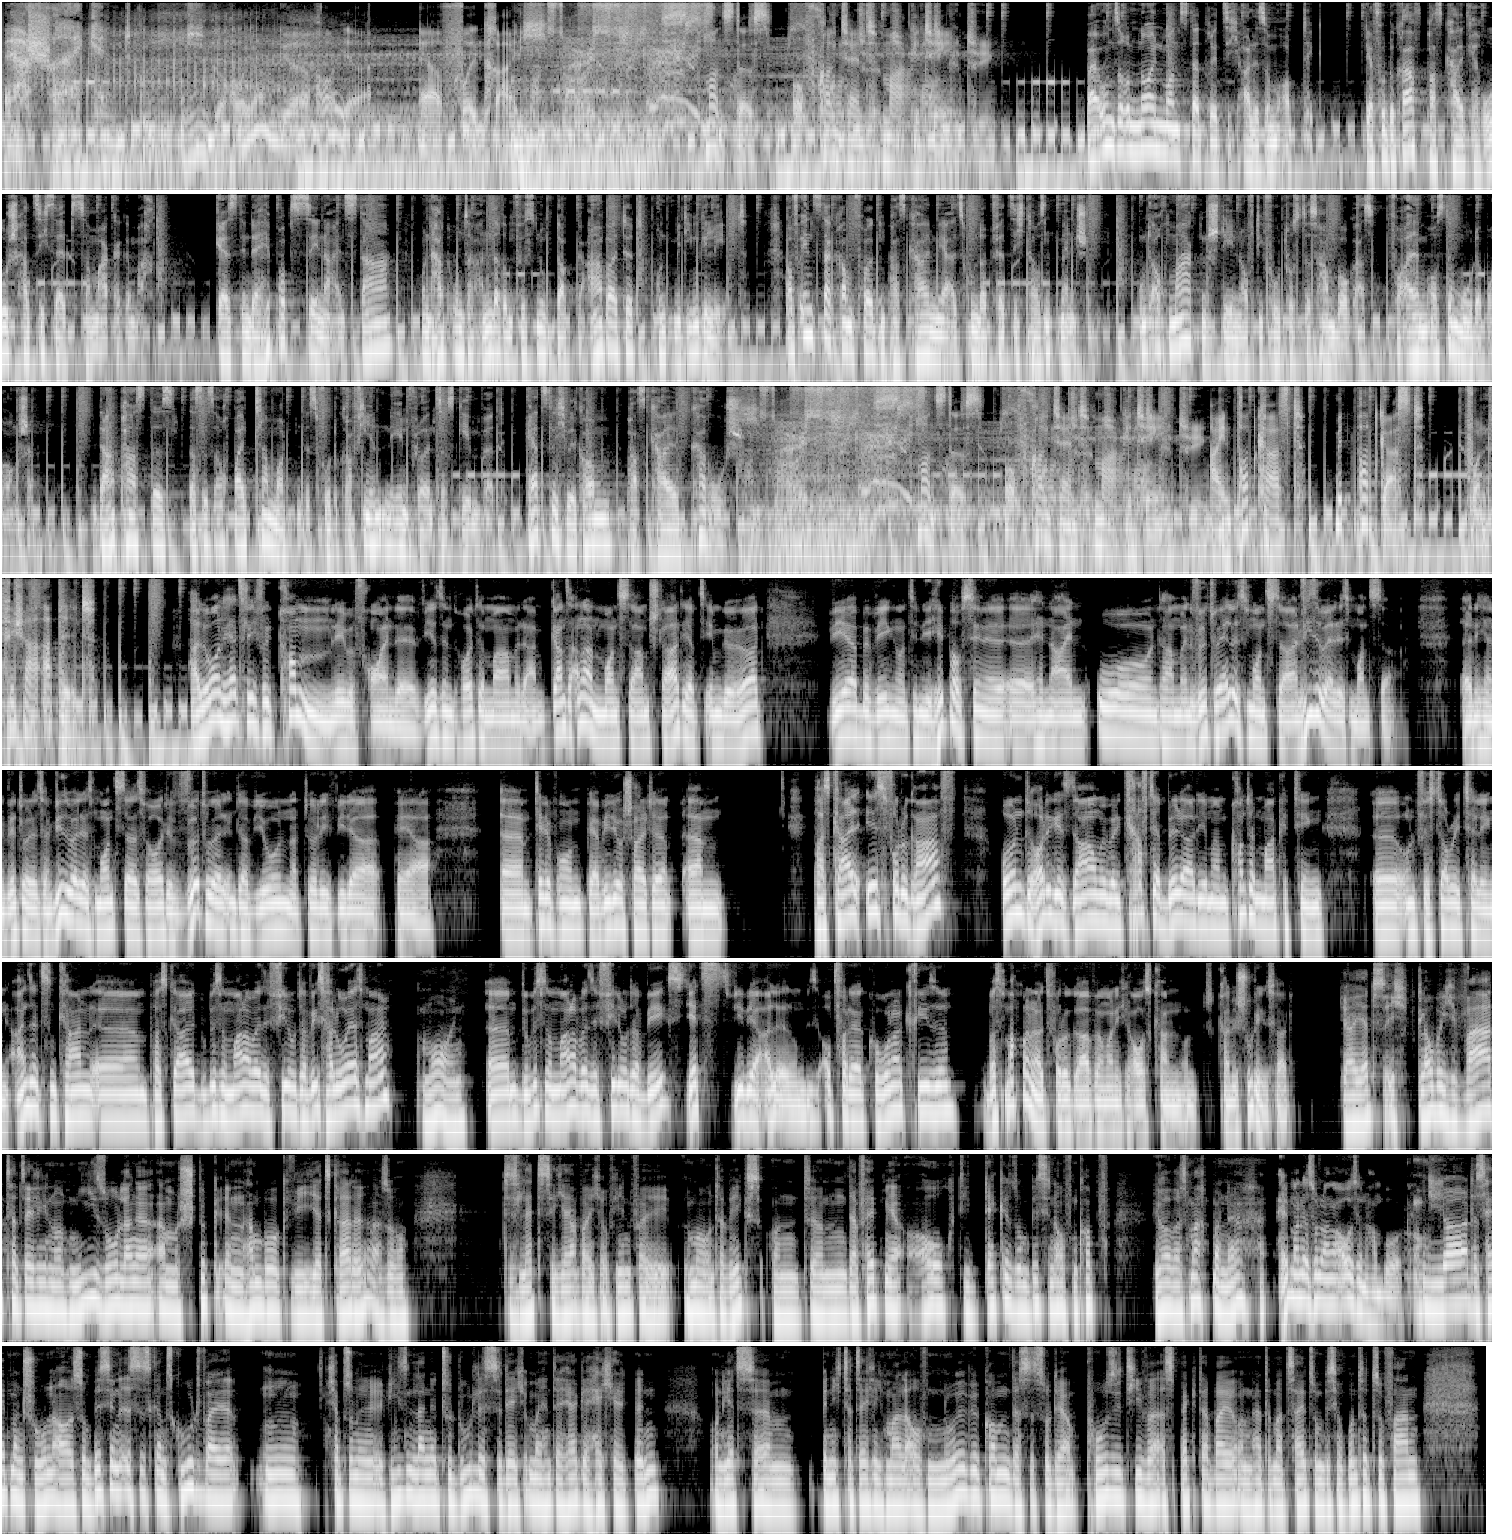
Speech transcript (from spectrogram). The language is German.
Erschreckend gut. Ungeheuer. Geheuer. Erfolgreich. Monsters of Content Marketing. Bei unserem neuen Monster dreht sich alles um Optik. Der Fotograf Pascal Kerouche hat sich selbst zur Marke gemacht. Er ist in der Hip-Hop-Szene ein Star und hat unter anderem für Snoop Dogg gearbeitet und mit ihm gelebt. Auf Instagram folgen Pascal mehr als 140.000 Menschen. Und auch Marken stehen auf die Fotos des Hamburgers, vor allem aus der Modebranche. Da passt es, dass es auch bald Klamotten des fotografierenden Influencers geben wird. Herzlich willkommen, Pascal Karouche. Monsters of Content Marketing. Ein Podcast mit Podcast von Fischer Appelt. Hallo und herzlich willkommen, liebe Freunde. Wir sind heute mal mit einem ganz anderen Monster am Start. Ihr habt es eben gehört. Wir bewegen uns in die Hip-Hop-Szene äh, hinein und haben ein virtuelles Monster, ein visuelles Monster. Äh, nicht ein virtuelles, ein visuelles Monster, das wir heute virtuell interviewen, natürlich wieder per ähm, Telefon, per Videoschalte. Ähm, Pascal ist Fotograf und heute geht es darum, über die Kraft der Bilder, die man im Content-Marketing äh, und für Storytelling einsetzen kann. Ähm, Pascal, du bist normalerweise viel unterwegs. Hallo erstmal. Moin. Ähm, du bist normalerweise viel unterwegs. Jetzt, wie wir alle, Opfer der Corona-Krise. Was macht man als Fotograf, wenn man nicht raus kann und keine Shootings hat? Ja, jetzt, ich glaube, ich war tatsächlich noch nie so lange am Stück in Hamburg wie jetzt gerade. Also das letzte Jahr war ich auf jeden Fall immer unterwegs und ähm, da fällt mir auch die Decke so ein bisschen auf den Kopf. Ja, was macht man, ne? Hält man das so lange aus in Hamburg? Ja, das hält man schon aus. So ein bisschen ist es ganz gut, weil mh, hm, ich habe so eine riesenlange To-Do-Liste, der ich immer hinterher gehechelt bin. Und jetzt ähm, bin ich tatsächlich mal auf Null gekommen. Das ist so der positive Aspekt dabei und hatte mal Zeit, so ein bisschen runterzufahren.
